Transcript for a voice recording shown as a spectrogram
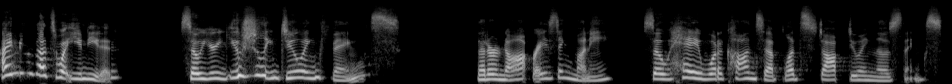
I knew that's what you needed. So you're usually doing things that are not raising money. So, hey, what a concept. Let's stop doing those things.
